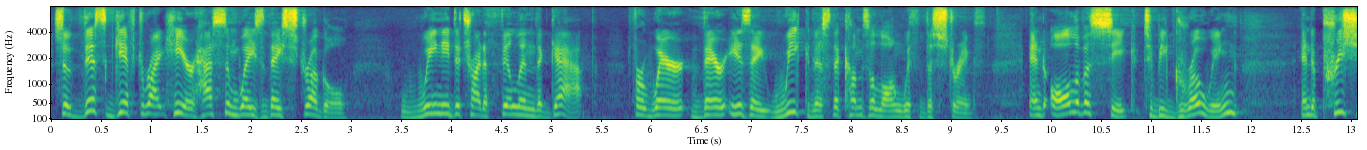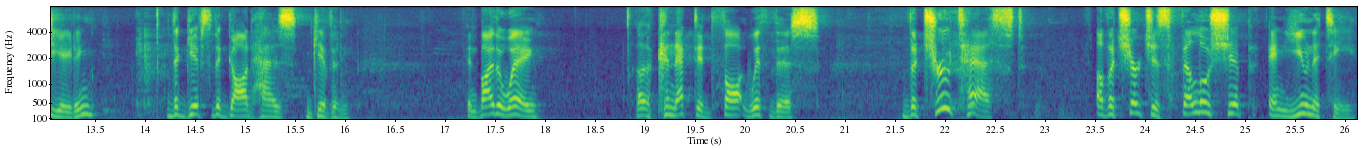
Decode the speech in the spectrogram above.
So, this gift right here has some ways they struggle. We need to try to fill in the gap for where there is a weakness that comes along with the strength. And all of us seek to be growing and appreciating the gifts that God has given. And by the way, a connected thought with this the true test of a church's fellowship and unity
